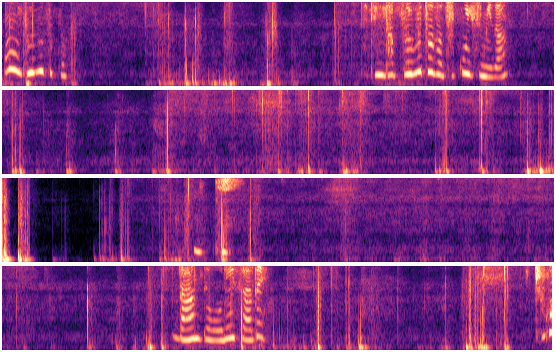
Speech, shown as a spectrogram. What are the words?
어불 붙었어 지금 다 불 붙어서 죽고 있습니다 오케이. 나한테 어딜 쏴야 돼? 죽어!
